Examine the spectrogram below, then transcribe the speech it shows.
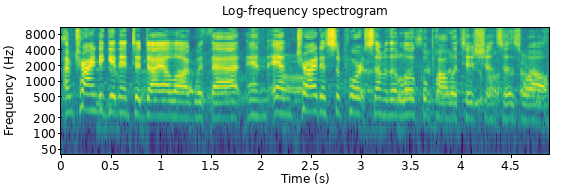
I'm trying to get into dialogue with that and, and try to support some of the local politicians as well.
